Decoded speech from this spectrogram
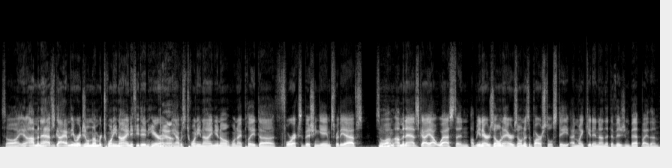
So you know, I'm an Avs guy. I'm the original number 29. If you didn't hear, yeah. I, mean, I was 29. You know, when I played uh, four exhibition games for the Avs. So mm-hmm. I'm, I'm an Avs guy out west, and I'll be in Arizona. Arizona's a barstool state. I might get in on the division bet by then.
